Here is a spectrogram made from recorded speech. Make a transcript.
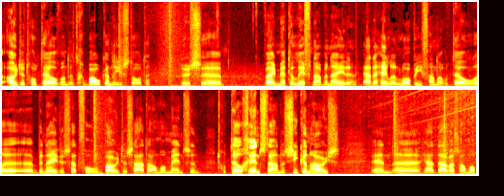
uit het hotel, want het gebouw kan instorten. Dus wij met de lift naar beneden. Ja, de hele lobby van het hotel beneden staat vol, buiten zaten allemaal mensen. Het hotel grenst aan een ziekenhuis en ja, daar was allemaal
